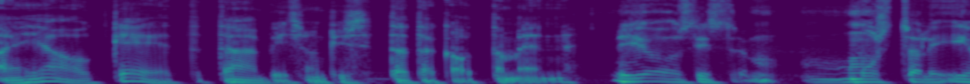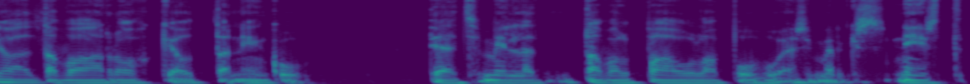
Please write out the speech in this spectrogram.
ai jaa, okei, että tämä biisi onkin sitten tätä kautta mennyt. Joo, siis musta se oli ihailtavaa rohkeutta, niin kuin, tiedätkö, millä tavalla Paula puhuu esimerkiksi niistä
